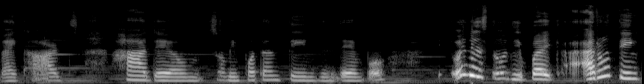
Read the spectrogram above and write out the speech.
my cards, had um some important things in them. But when they stole the bike, I don't think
